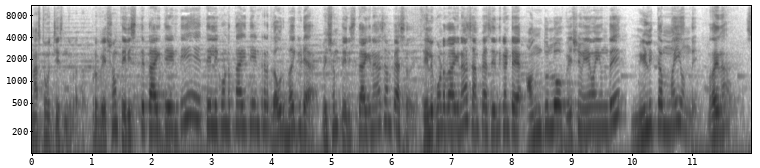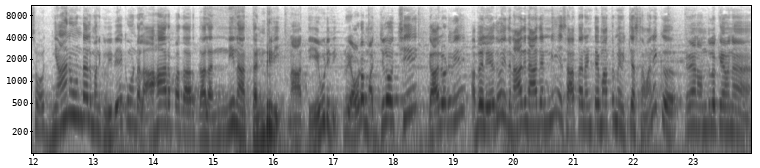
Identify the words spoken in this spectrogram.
నష్టం వచ్చేసింది బ్రదర్. ఇప్పుడు విషం తెలిస్తే తాగితే ఏంటి? తెలియకుండా తాగితే ఏంటి అది దౌర్భాగ్యుడా? విషం తెలిసి తాగినా చంపేస్తుంది. తెలియకుండా తాగినా చంపేస్తుంది. ఎందుకంటే అందులో విషం ఏమై ఉంది? మిళితమై ఉంది. అర్థమైనా సో జ్ఞానం ఉండాలి మనకి వివేకం ఉండాలి ఆహార పదార్థాలన్నీ నా తండ్రివి నా దేవుడివి. నువ్వు ఎవడో మధ్యలో వచ్చి గాలోడివి అబ్బాయి లేదు ఇది నాది నాదని సాతానంటే మాత్రం మేము ఇచ్చేస్తామా నీకు? నువ్వేమైనా అందులోకి ఏమైనా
